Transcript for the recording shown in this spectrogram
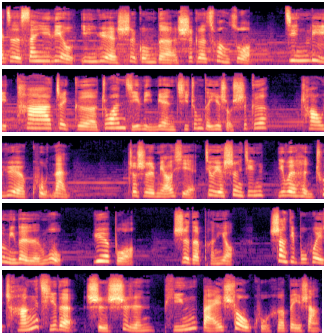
来自三一六音乐事工的诗歌创作，经历他这个专辑里面其中的一首诗歌《超越苦难》，这是描写旧约圣经一位很出名的人物约伯。是的，朋友，上帝不会长期的使世人平白受苦和悲伤。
